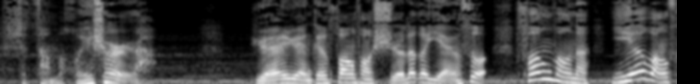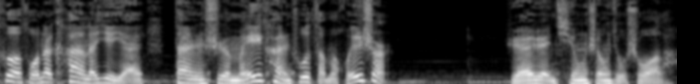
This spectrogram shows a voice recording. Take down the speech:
是怎么回事啊？圆圆跟芳芳使了个眼色，芳芳呢也往厕所那看了一眼，但是没看出怎么回事圆圆轻声就说了：“，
